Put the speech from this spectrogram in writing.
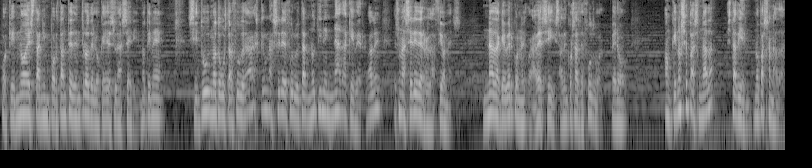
porque no es tan importante dentro de lo que es la serie. No tiene si tú no te gusta el fútbol, ah, es que una serie de fútbol y tal, no tiene nada que ver, ¿vale? Es una serie de relaciones. Nada que ver con... El, a ver, sí, salen cosas de fútbol, pero aunque no sepas nada, está bien, no pasa nada.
